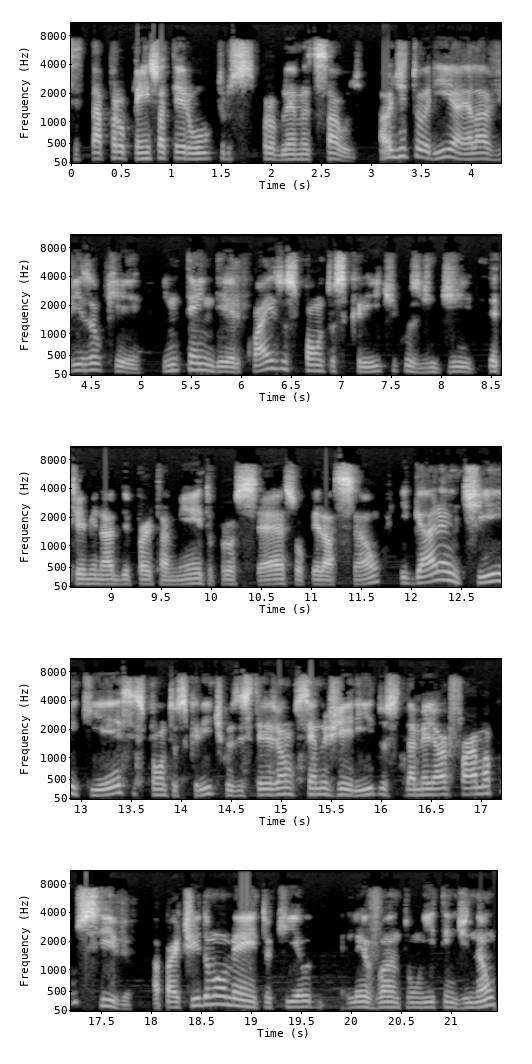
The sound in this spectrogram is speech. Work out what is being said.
você está propenso a ter outros problemas de saúde. A auditoria, ela avisa o quê? Entender quais os pontos críticos de, de, determinado departamento, processo, operação e garantir que esses pontos críticos estejam sendo geridos da melhor forma possível. A partir do momento que eu levanto um item de não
